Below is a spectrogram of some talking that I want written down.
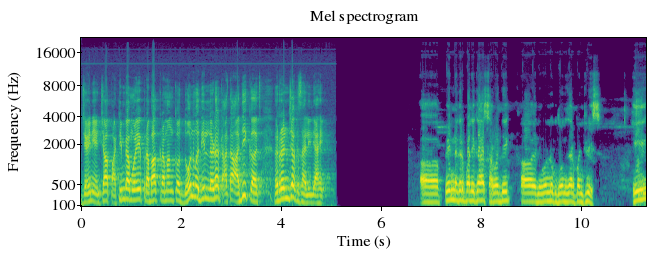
जैन यांच्या पाठिंब्यामुळे प्रभाग क्रमांक दोन मधील लढत आता अधिकच रंजक झालेली आहे. पेण नगरपालिका सर्वाधिक निवडणूक दोन हजार पंचवीस ही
